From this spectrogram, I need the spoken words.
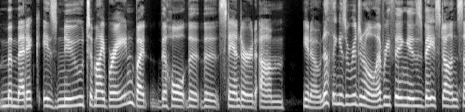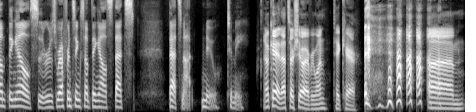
mimetic is new to my brain, but the whole the the standard um you know, nothing is original, everything is based on something else or is referencing something else. That's that's not new to me. okay that's our show everyone take care um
